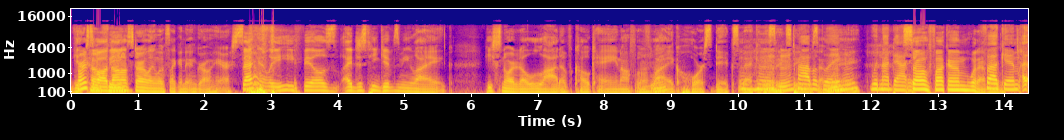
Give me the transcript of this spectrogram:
Get First of all. Donald Sterling looks like an ingrown hair. Secondly, he feels I just he gives me like he snorted a lot of cocaine off of mm-hmm. like horse dicks back in the mm-hmm. 60s. or probably something. Mm-hmm. would not doubt it So fuck him, whatever. Fuck him. I,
